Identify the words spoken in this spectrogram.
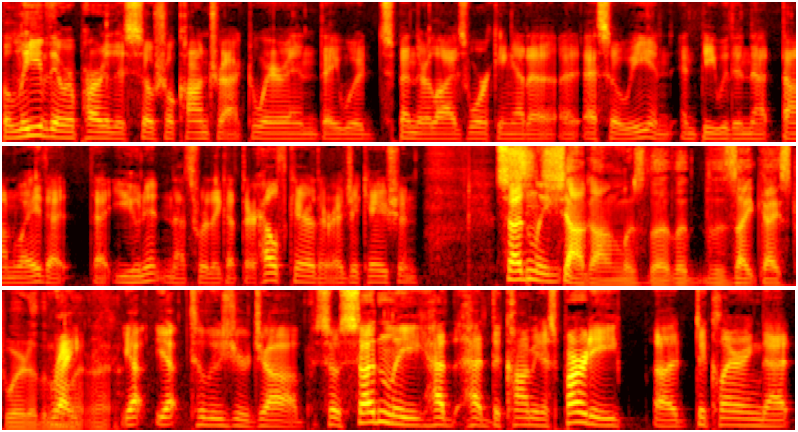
believed they were part of this social contract wherein they would spend their lives working at a, a SOE and, and be within that Danwei, that, that unit, and that's where they got their health care, their education. Suddenly, Xiagang was the, the, the zeitgeist word of the right. moment, right? Yep, yep, to lose your job. So suddenly, had had the Communist Party uh, declaring that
